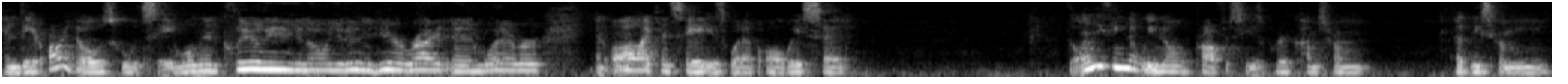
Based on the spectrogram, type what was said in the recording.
and there are those who would say, well, then clearly, you know, you didn't hear right and whatever. And all I can say is what I've always said. The only thing that we know of prophecy is where it comes from, at least for me.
